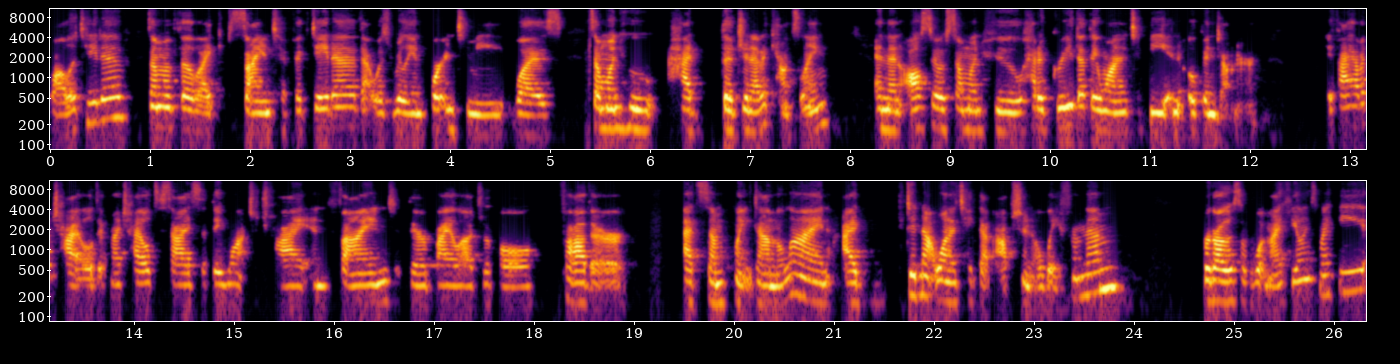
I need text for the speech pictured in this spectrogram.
qualitative, some of the like scientific data that was really important to me was someone who had the genetic counseling and then also someone who had agreed that they wanted to be an open donor. If I have a child, if my child decides that they want to try and find their biological father at some point down the line, I did not want to take that option away from them regardless of what my feelings might be,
